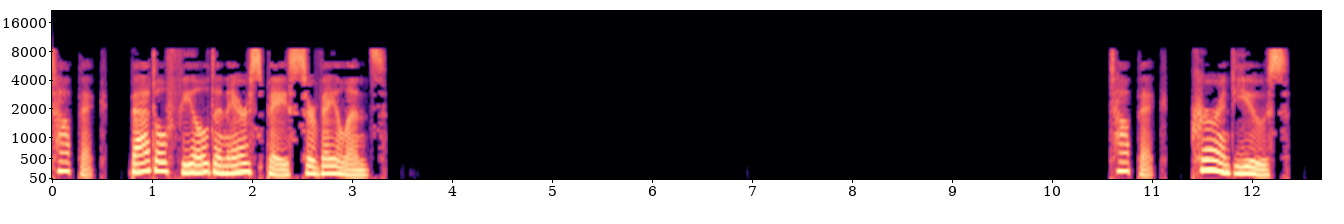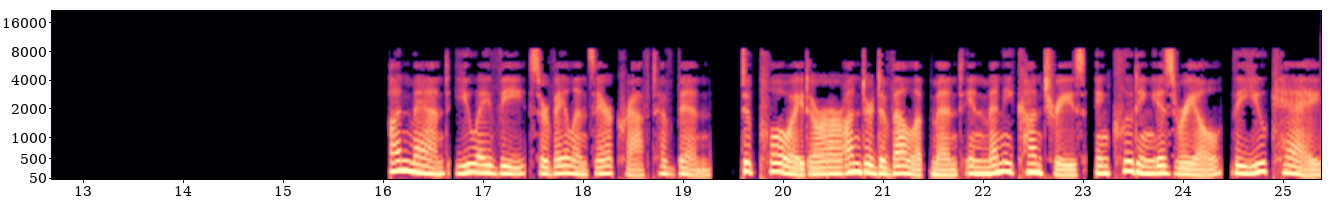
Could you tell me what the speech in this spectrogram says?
Topic: Battlefield and airspace surveillance. Topic: Current use. Unmanned UAV surveillance aircraft have been deployed or are under development in many countries, including Israel, the UK,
